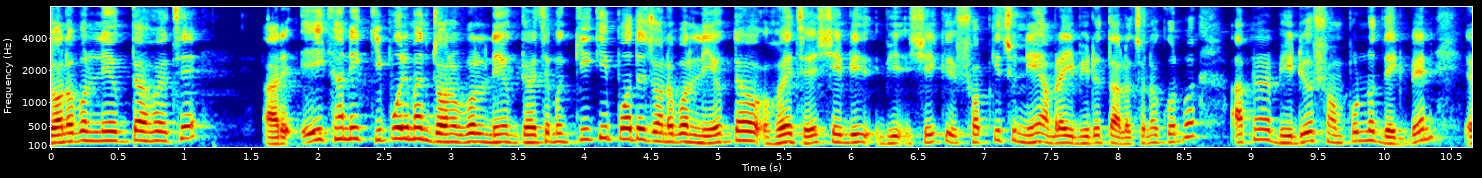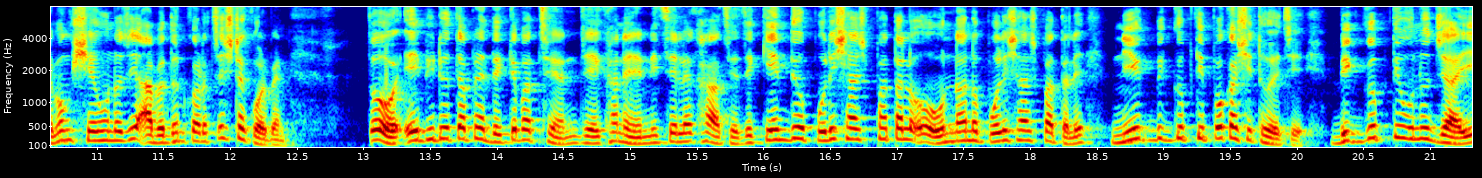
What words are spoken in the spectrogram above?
জনবল নিয়োগ দেওয়া হয়েছে। আর এইখানে কি পরিমাণ জনবল নিয়োগ দেওয়া হয়েছে এবং কী কী পদে জনবল নিয়োগ দেওয়া হয়েছে সেই সেই সব কিছু নিয়ে আমরা এই ভিডিওতে আলোচনা করব। আপনারা ভিডিও সম্পূর্ণ দেখবেন এবং সে অনুযায়ী আবেদন করার চেষ্টা করবেন। তো এই ভিডিওতে আপনি দেখতে পাচ্ছেন যে এখানে নিচে লেখা আছে যে কেন্দ্রীয় পুলিশ হাসপাতাল ও অন্যান্য পুলিশ হাসপাতালে নিয়োগ বিজ্ঞপ্তি প্রকাশিত হয়েছে। বিজ্ঞপ্তি অনুযায়ী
